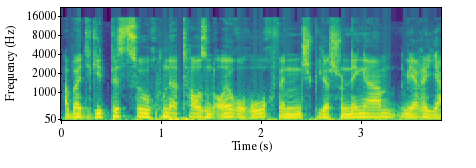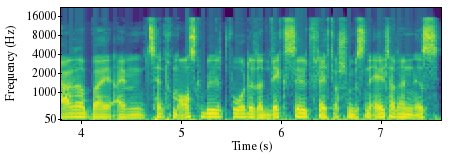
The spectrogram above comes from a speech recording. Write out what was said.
aber die geht bis zu 100.000 Euro hoch, wenn ein Spieler schon länger, mehrere Jahre bei einem Zentrum ausgebildet wurde, dann wechselt, vielleicht auch schon ein bisschen älter dann ist,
